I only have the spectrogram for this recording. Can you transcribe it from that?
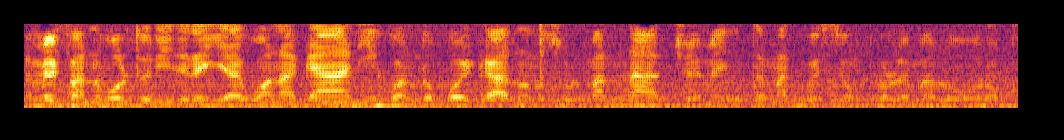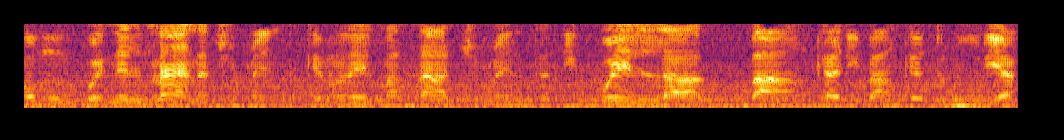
A me fanno molto ridere gli awanagani quando poi cadono sul management, ma questo è un problema loro. Comunque nel management, che non è il management di quella banca, di Banca Etruria,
